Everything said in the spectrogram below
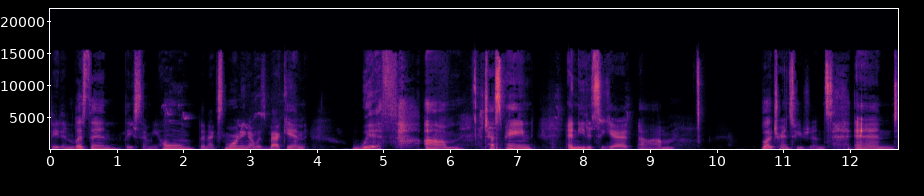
They didn't listen. They sent me home. The next morning, I was back in with um, chest pain and needed to get um, blood transfusions. And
